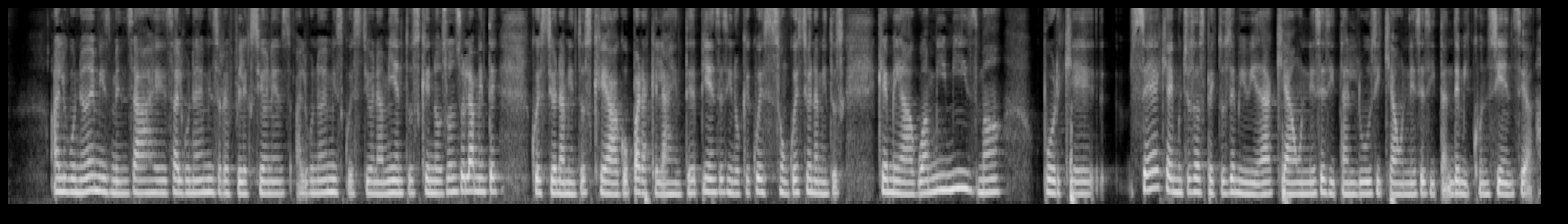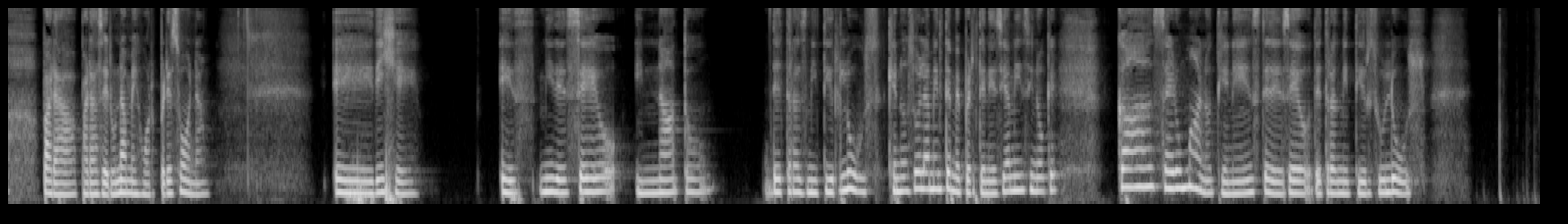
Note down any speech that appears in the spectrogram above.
alguno de mis mensajes, alguna de mis reflexiones, alguno de mis cuestionamientos, que no son solamente cuestionamientos que hago para que la gente piense, sino que son cuestionamientos que me hago a mí misma porque sé que hay muchos aspectos de mi vida que aún necesitan luz y que aún necesitan de mi conciencia para, para ser una mejor persona. Eh, dije, es mi deseo innato de transmitir luz, que no solamente me pertenece a mí, sino que cada ser humano tiene este deseo de transmitir su luz.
